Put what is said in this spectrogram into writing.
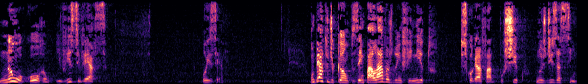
não ocorram e vice-versa? Pois é. Humberto de Campos, em Palavras do Infinito, psicografado por Chico, nos diz assim:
